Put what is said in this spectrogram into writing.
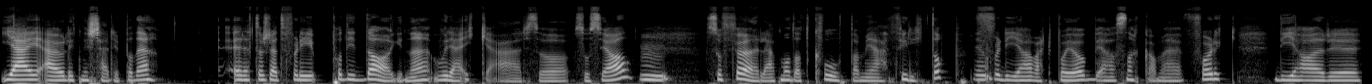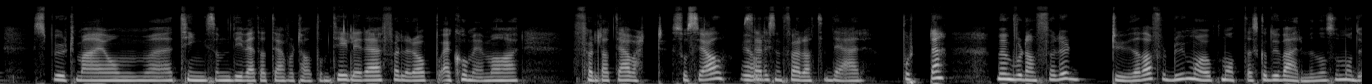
jeg er jo litt nysgjerrig på det. Rett og slett fordi på de dagene hvor jeg ikke er så sosial, Mm. så føler jeg på en måte at kvota mi er fylt opp. Ja. Fordi jeg har vært på jobb, jeg har snakka med folk. De har uh, spurt meg om uh, ting som de vet at jeg har fortalt om tidligere. Følger opp. Og jeg kommer hjem og har følt at jeg har vært sosial. Ja. Så jeg liksom føler at det er borte. Men hvordan føler du deg da? For du må jo på en måte, skal du være med noe, så må du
